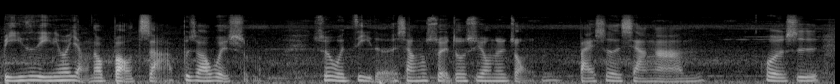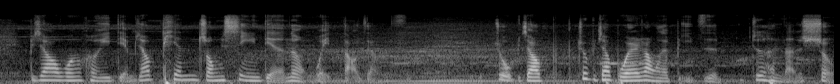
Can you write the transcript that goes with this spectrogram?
鼻子一定会痒到爆炸，不知道为什么。所以我自己的香水都是用那种白色香啊，或者是比较温和一点、比较偏中性一点的那种味道，这样子就比较就比较不会让我的鼻子就是很难受。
